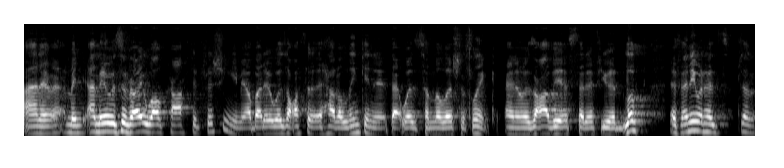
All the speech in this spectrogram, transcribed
And it, I mean, I mean, it was a very well crafted phishing email, but it was also it had a link in it that was a malicious link, and it was obvious that if you had looked, if anyone had done,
